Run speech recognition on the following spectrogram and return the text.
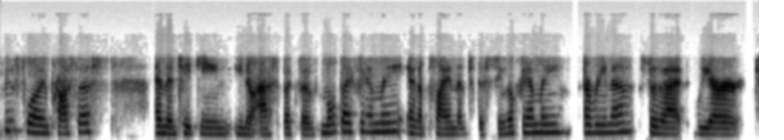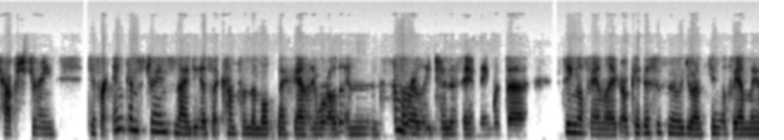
smooth flowing process and then taking you know aspects of multifamily and applying them to the single family arena so that we are capturing different income streams and ideas that come from the multifamily world and similarly doing the same thing with the single family like okay this is something we do on single family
